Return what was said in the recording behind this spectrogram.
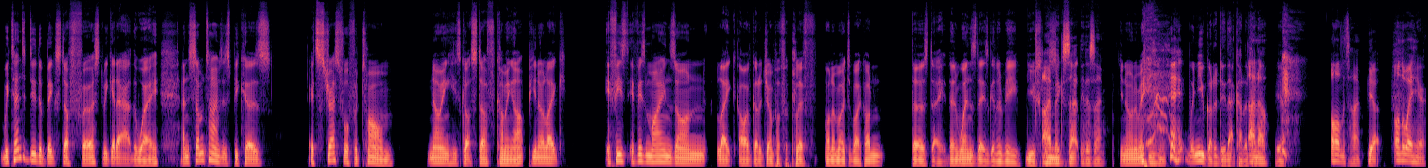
We tend to do the big stuff first. We get it out of the way, and sometimes it's because it's stressful for Tom knowing he's got stuff coming up. You know, like if he's if his mind's on like, oh, I've got to jump off a cliff on a motorbike on Thursday, then Wednesday's going to be useless. I'm exactly the same. you know what I mean? Mm-hmm. when you've got to do that kind of thing. I know. Yeah. All the time. Yeah. On the way here.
